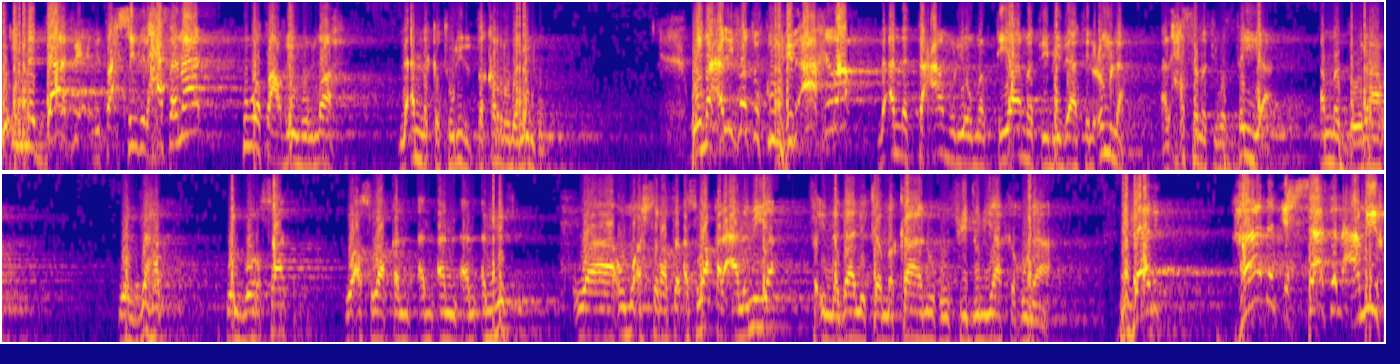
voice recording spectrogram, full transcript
وإن الدافع لتحصيل الحسنات هو تعظيم الله لأنك تريد التقرب منه. ومعرفتكم في الآخرة لأن التعامل يوم القيامة بذات العملة الحسنة والسيئة. أما الدولار والذهب والبورصات وأسواق النفط ومؤشرات الأسواق العالمية فإن ذلك مكانه في دنياك هنا. لذلك هذا الإحساس العميق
